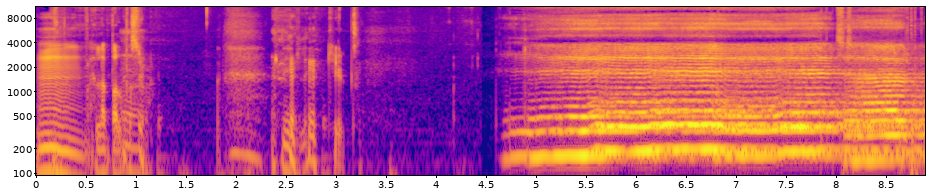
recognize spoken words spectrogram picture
Mm. Eller Bulbasaur. Nydelig. Kult. All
